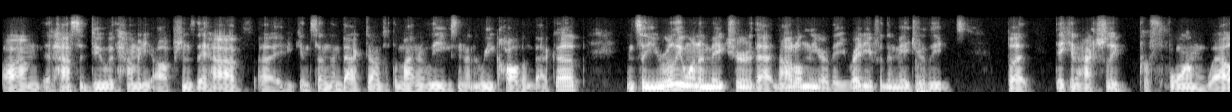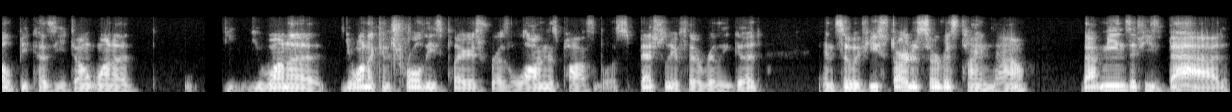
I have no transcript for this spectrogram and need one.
um, it has to do with how many options they have. Uh, if you can send them back down to the minor leagues and then recall them back up. And so you really want to make sure that not only are they ready for the major leagues, but they can actually perform well because you don't want to you want to you want to control these players for as long as possible, especially if they're really good. And so if you start a service time now, that means if he's bad,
